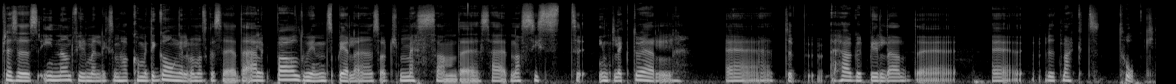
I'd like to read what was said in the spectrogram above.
precis innan filmen liksom har kommit igång eller vad man ska säga, där Alec Baldwin spelar en sorts mässande så här, nazist-intellektuell, eh, typ högutbildad eh, eh, vit makt-tok.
